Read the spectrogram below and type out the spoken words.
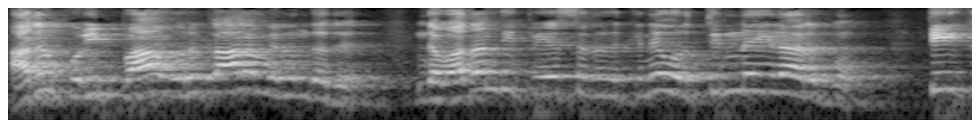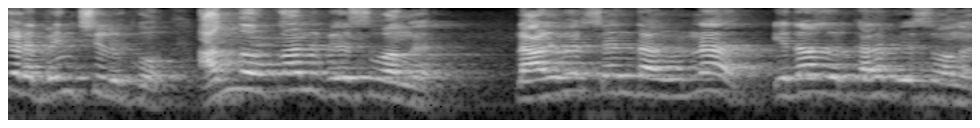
அதுவும் குறிப்பா ஒரு காலம் இருந்தது. இந்த வதந்தி பேசுறதுக்குன்னே ஒரு திண்ணையெல்லாம் இருக்கும். டீ கடை பெஞ்ச் இருக்கும். அங்க உட்காந்து பேசுவாங்க. நாலு பேர் சேர்ந்தாங்கன்னா ஏதாவது ஒரு கதை பேசுவாங்க.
